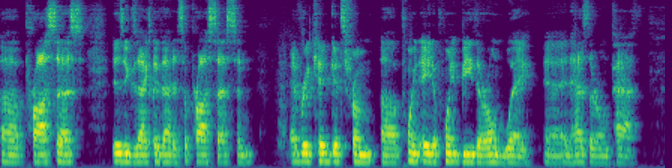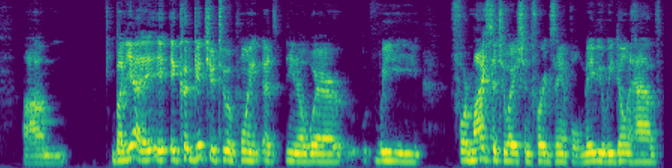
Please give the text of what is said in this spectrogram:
uh, process is exactly that. It's a process, and every kid gets from uh, point A to point B their own way and has their own path. Um, but yeah, it, it could get you to a point, at, you know, where we, for my situation, for example, maybe we don't have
